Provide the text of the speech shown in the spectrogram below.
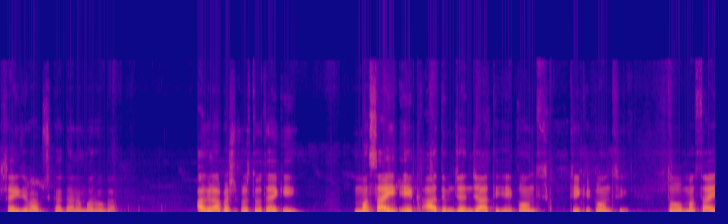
सही जवाब इसका ग नंबर होगा। अगला प्रश्न प्रस्तुत है कि मसाई एक आदिम जनजाति है, कौन सी, ठीक है, कौन सी? तो मसाई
